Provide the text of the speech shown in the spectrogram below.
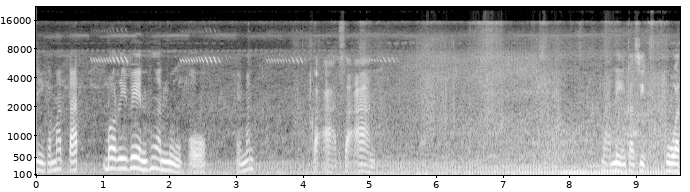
นี่ก็มาตัดบริเวณเฮือนลูกออก ให้มันสะอาดสะอาดบานนี้ก็สิกวด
